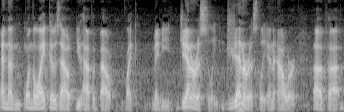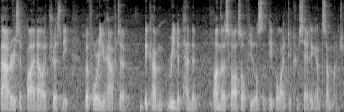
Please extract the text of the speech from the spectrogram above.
and then when the light goes out you have about like maybe generously generously an hour of uh, battery supplied electricity before you have to become redependent on those fossil fuels that people like to crusade against so much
